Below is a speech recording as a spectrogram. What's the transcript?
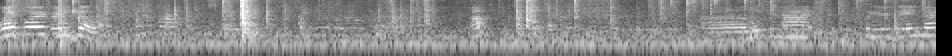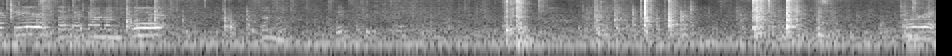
Whiteboard, ready, go. Clear bin back there, stuff I found on the floor. All right.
